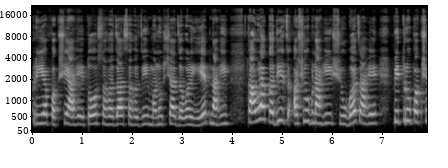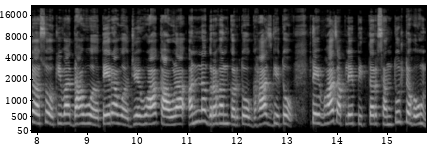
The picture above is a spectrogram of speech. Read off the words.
प्रिय पक्षी आहे. तो सहजासहजी मनुष्याजवळ येत नाही. कावळा कधीच अशुभ नाही शुभच आहे. पितृपक्ष असो किंवा दहावं तेरावं जेव्हा कावळा अन्न ग्रहण करतो घास घेतो तेव्हाच आपले पित्तर संतुष्ट होऊन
